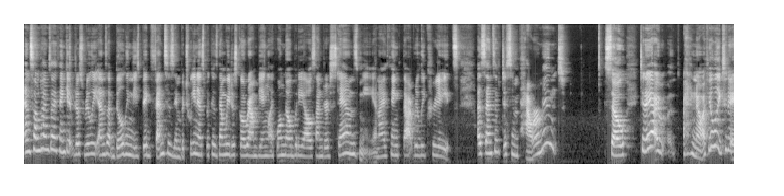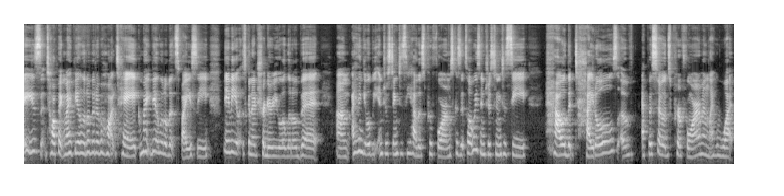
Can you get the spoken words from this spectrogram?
And sometimes i think it just really ends up building these big fences in between us because then we just go around being like well nobody else understands me. And i think that really creates a sense of disempowerment so today I I don't know, I feel like today's topic might be a little bit of a hot take, might be a little bit spicy. Maybe it's going to trigger you a little bit. Um, I think it will be interesting to see how this performs because it's always interesting to see how the titles of episodes perform and like what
